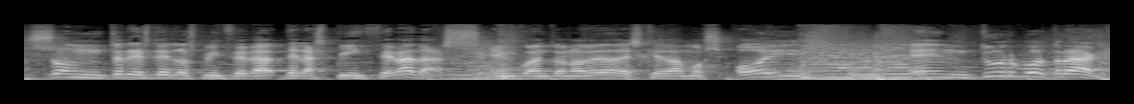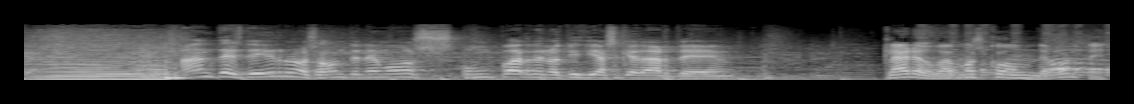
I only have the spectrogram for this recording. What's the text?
Son tres de, los pincela- de las pinceladas en cuanto a novedades que damos hoy en Turbo Track. Antes de irnos, aún tenemos un par de noticias que darte. ¿eh? Claro, vamos con deportes.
